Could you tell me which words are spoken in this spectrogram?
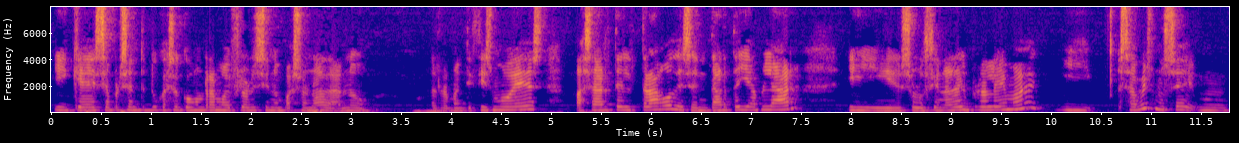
y que se presente tu casa con un ramo de flores y no pasó nada, no. El romanticismo es pasarte el trago de sentarte y hablar y solucionar el problema y, ¿sabes? No sé, mm,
